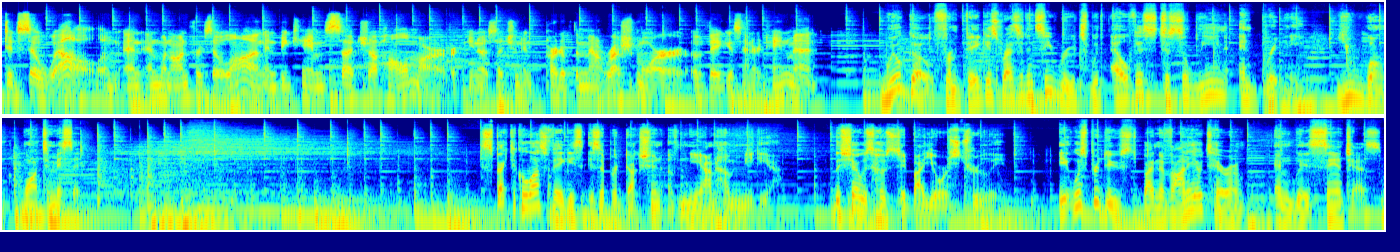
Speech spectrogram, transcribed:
did so well and, and, and, went on for so long and became such a hallmark, you know, such a part of the Mount Rushmore of Vegas entertainment. We'll go from Vegas residency roots with Elvis to Celine and Britney. You won't want to miss it. Spectacle Las Vegas is a production of Neon Hum Media. The show is hosted by yours truly. It was produced by Navani Otero and Liz Sanchez.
